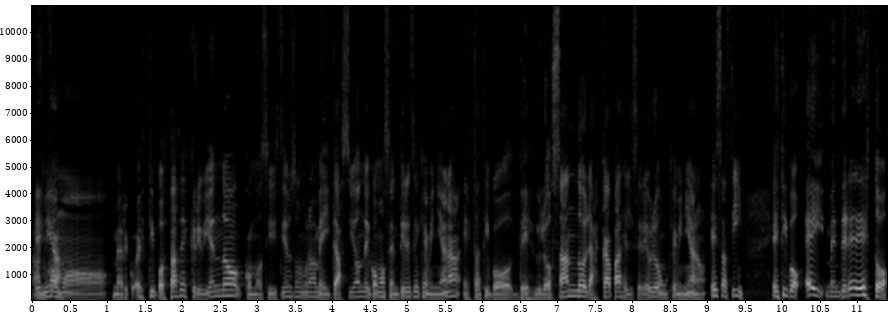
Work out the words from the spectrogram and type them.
Amiga. Es como... Es tipo, estás describiendo como si hiciéramos una meditación de cómo sentirse geminiana, estás tipo desglosando las capas del cerebro de un geminiano. Es así. Es tipo, hey, me enteré de esto.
